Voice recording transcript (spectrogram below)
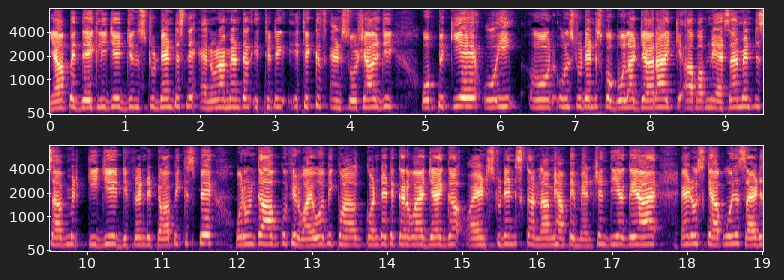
यहाँ पे देख लीजिए, जिन स्टूडेंट्स ने environmental ethics and sociology opt किए हैं ओई, और उन स्टूडेंट्स को बोला जा रहा है कि आप अपने असाइनमेंट सबमिट कीजिए डिफरेंट टॉपिक्स पे, और उनका आपको फिर वाइवा भी कॉन्टेक्ट करवाया जाएगा एंड स्टूडेंट्स का नाम यहाँ पे मेंशन दिया गया है एंड उसके अपोजिट साइड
